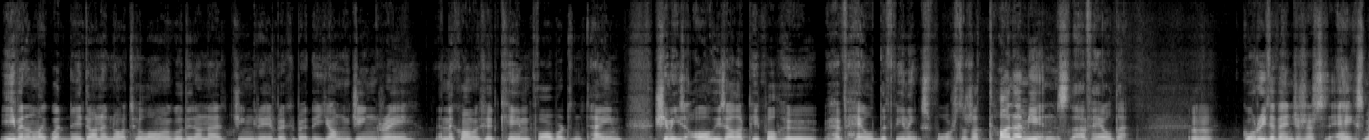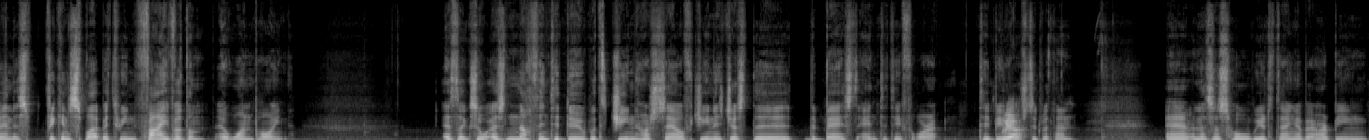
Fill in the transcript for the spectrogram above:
Even in like when they done it not too long ago, they done a Jean Grey book about the young Jean Grey in the comics who came forward in time. She meets all these other people who have held the Phoenix Force. There's a ton of mutants that have held it. Mhm. Go read Avengers vs. X Men. It's freaking split between five of them at one point. It's like so. It's nothing to do with Jean herself. Jean is just the the best entity for it to be Yeah. hosted within. Um, and there's this whole weird thing about her being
